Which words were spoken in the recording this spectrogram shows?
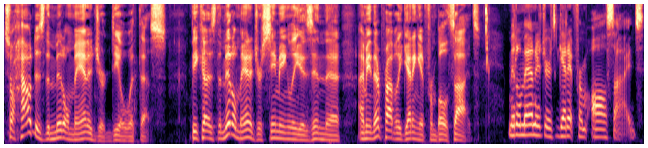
So how does the middle manager deal with this? Because the middle manager seemingly is in the I mean, they're probably getting it from both sides. Middle managers get it from all sides.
